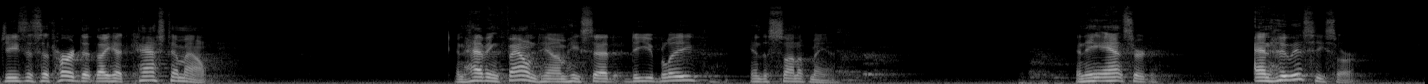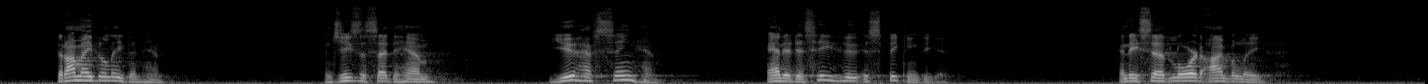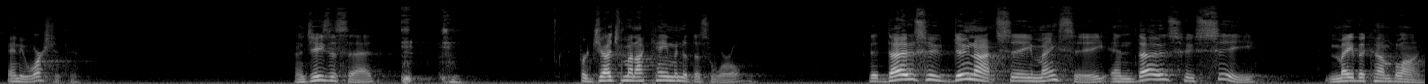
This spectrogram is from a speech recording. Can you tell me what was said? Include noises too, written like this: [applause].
Jesus had heard that they had cast him out. And having found him, he said, Do you believe in the Son of Man? And he answered, And who is he, sir? That I may believe in him. And Jesus said to him, You have seen him, and it is he who is speaking to you. And he said, Lord, I believe. And he worshiped him. And Jesus said, [clears throat] For judgment I came into this world that those who do not see may see, and those who see may become blind.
